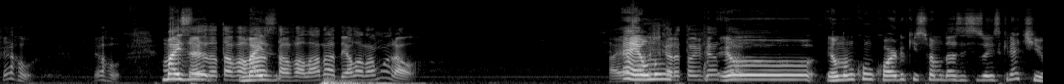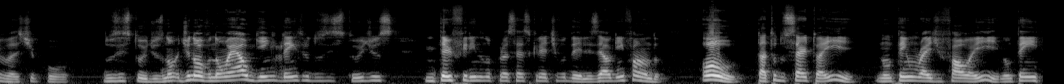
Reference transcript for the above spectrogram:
ferrou. Ferrou. Mas, a Bethesda tava, mas lá, tava lá na dela na moral. Aí É, eu não- eu, eu não concordo que isso vai mudar as decisões criativas, tipo, dos estúdios. Não- de novo, não é alguém dentro dos estúdios interferindo no processo criativo deles. É alguém falando, ou, tá tudo certo aí? Não tem um Redfall aí? Não tem.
